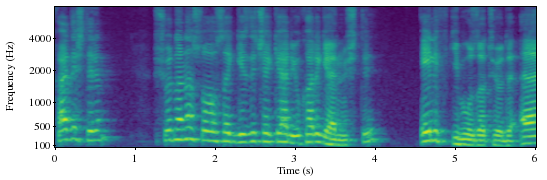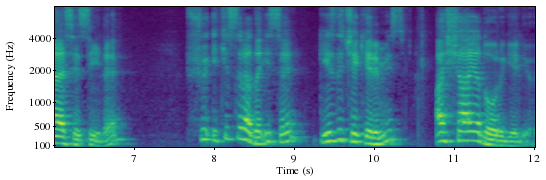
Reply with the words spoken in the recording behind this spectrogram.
Kardeşlerim şurada nasıl olsa gizli çeker yukarı gelmişti. Elif gibi uzatıyordu e sesiyle. Şu iki sırada ise gizli çekerimiz aşağıya doğru geliyor.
